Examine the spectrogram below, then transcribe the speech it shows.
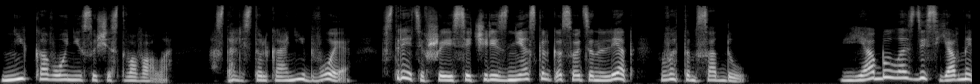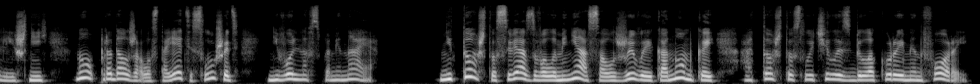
никого не существовало. Остались только они двое, встретившиеся через несколько сотен лет в этом саду. Я была здесь явно лишней, но продолжала стоять и слушать, невольно вспоминая — не то, что связывало меня со лживой экономкой, а то, что случилось с белокурой Менфорой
